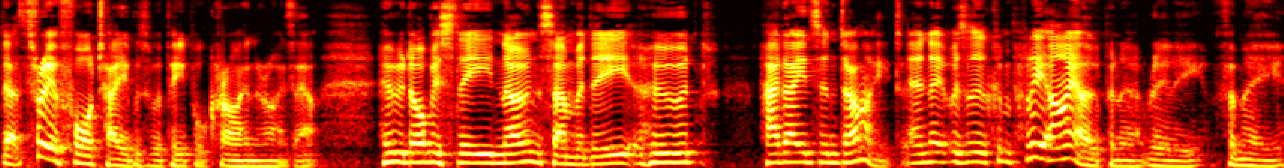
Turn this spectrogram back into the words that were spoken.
There three or four tables were people crying their eyes out, who'd obviously known somebody who had had AIDS and died, and it was a complete eye opener, really, for me.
